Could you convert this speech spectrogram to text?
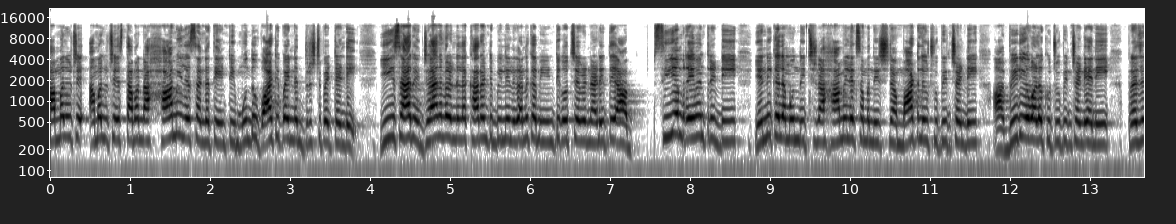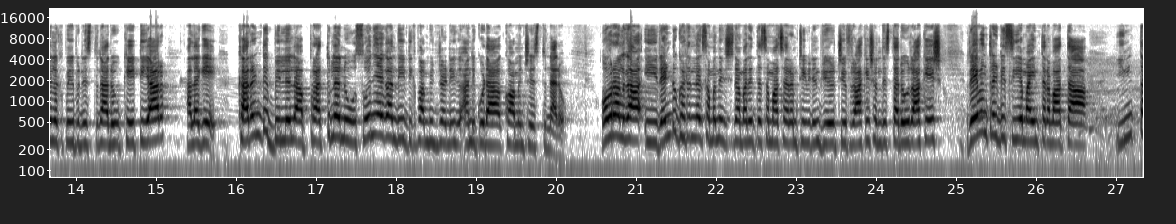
అమలు చే- అమలు చేస్తామన్న హామీల సంగతి ఏంటి? ముందు వాటిపైన దృష్టి పెట్టండి. ఈసారి జనవరి నెల కరెంటు బిల్లులు కనుక మీ ఇంటికి వచ్చేవారిని అడిగితే ఆ సీఎం రేవంత్ రెడ్డి ఎన్నికల ముందు ఇచ్చిన హామీలకు సంబంధించిన మాటలు చూపించండి ఆ వీడియో వాళ్ళకు చూపించండి అని ప్రజలకు పిలుపునిస్తున్నారు కేటీఆర్. అలాగే కరెంటు బిల్లుల ప్రతులను సోనియా గాంధీ ఇంటికి పంపించండి అని కూడా కామెంట్ చేస్తున్నారు. ఓవరాల్గా ఈ రెండు ఘటనలకు సంబంధించిన మరింత సమాచారం టీవీ బ్యూరో చీఫ్ రాకేష్ అందిస్తారు. రాకేష్ రేవంత్ రెడ్డి సీఎం అయిన తర్వాత ఇంత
